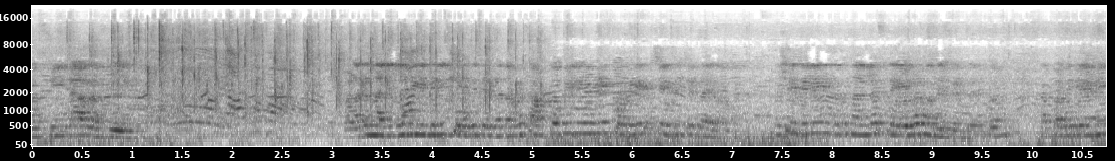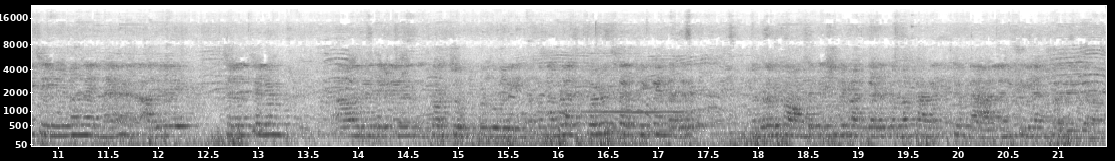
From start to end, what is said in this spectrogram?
റഫീന റഫീൻ. വളരെ നല്ല രീതിയിൽ ചെയ്തിട്ടുണ്ട്. നമ്മൾ കപ്പ ബിരിയാണി കുറേ ചെയ്തിട്ടുണ്ടായിരുന്നു. പക്ഷെ ഇതിൽ ഒരു നല്ല ഫ്ലേവർ വന്നിട്ടുണ്ട്. ഇപ്പം കപ്പ ബിരിയാണി ചെയ്യുമ്പോൾ തന്നെ അതിൽ ചില ചില ഒരു ഇതിൽ കുറച്ച് ഉപ്പ് കൂടി. അപ്പൊ നമ്മൾ എപ്പോഴും ശ്രദ്ധിക്കേണ്ടത് നമ്മളൊരു കോമ്പറ്റീഷനിൽ പങ്കെടുക്കുമ്പോൾ കറക്റ്റ് ബാലൻസ് ചെയ്യാൻ ശ്രദ്ധിക്കണം.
